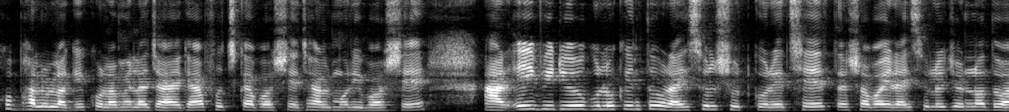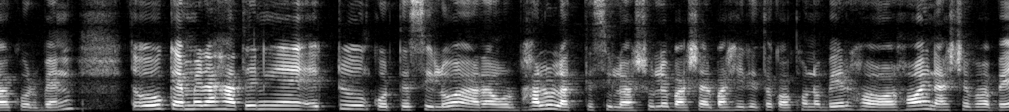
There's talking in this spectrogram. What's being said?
খুব ভালো লাগে। খোলামেলা জায়গা, ফুচকা বসে, ঝালমুড়ি বসে। আর এই ভিডিওগুলো কিন্তু রাইসুল শ্যুট করেছে, তো সবাই রাইসুলের জন্য দোয়া করবেন। তো ও ক্যামেরা হাতে নিয়ে একটু করতেছিল, আর ওর ভালো লাগতেছিল। আসলে বাসার বাহিরে তো কখনো বের হওয়া হয় না সেভাবে,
